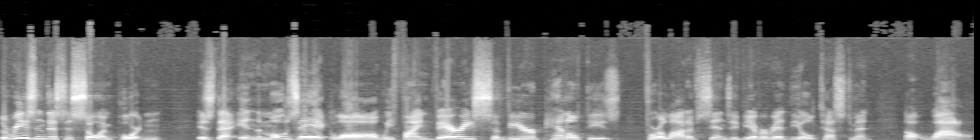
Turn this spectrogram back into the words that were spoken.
The reason this is so important is that in the Mosaic law, we find very severe penalties for a lot of sins. Have you ever read the Old Testament? Oh, wow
